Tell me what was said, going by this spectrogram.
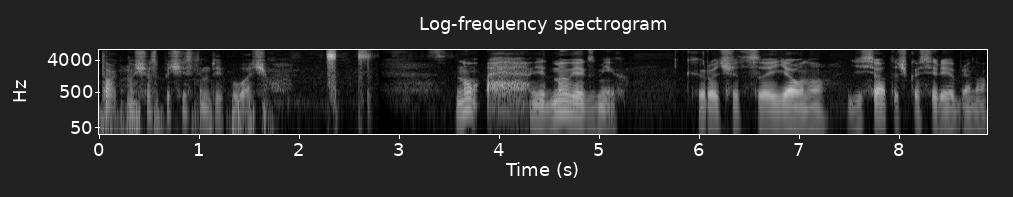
Так, ну зараз почистимо та й побачимо. Ну, відмив як зміг. Коротше, це явно десяточка серебряна,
